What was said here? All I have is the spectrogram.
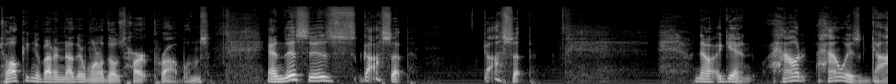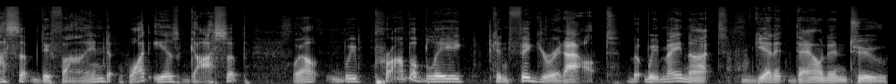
talking about another one of those heart problems. And this is gossip. Gossip. Now, again, how, how is gossip defined? What is gossip? Well, we probably can figure it out, but we may not get it down into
